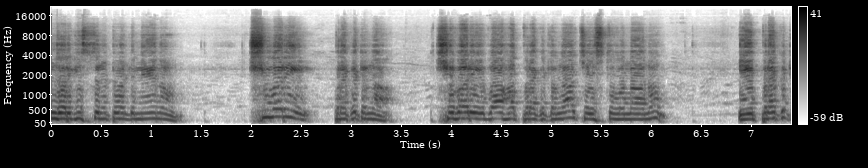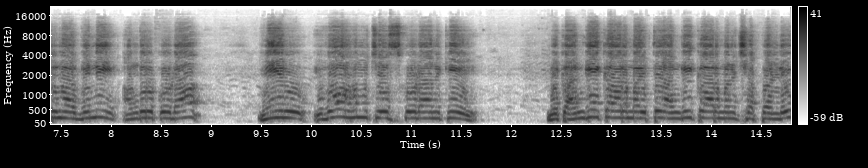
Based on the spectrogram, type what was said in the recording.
జరిగిస్తున్నటువంటి నేను చివరి ప్రకటన చివరి వివాహ ప్రకటన చేస్తూ ఉన్నాను. ఈ ప్రకటన విని అందరూ కూడా మీరు వివాహం చేసుకోవడానికి మీకు అంగీకారం అయితే అంగీకారం అని చెప్పండి.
